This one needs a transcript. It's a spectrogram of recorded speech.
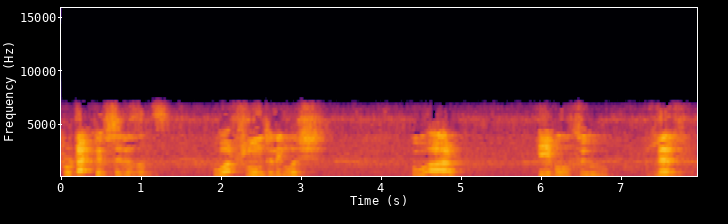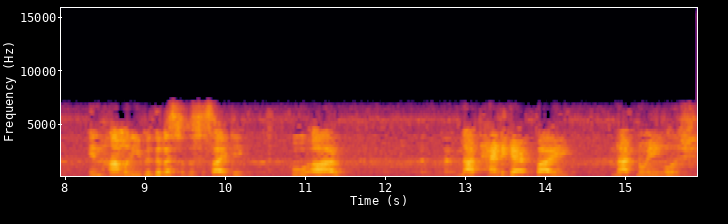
productive citizens who are fluent in English, who are able to live in harmony with the rest of the society, who are not handicapped by not knowing English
